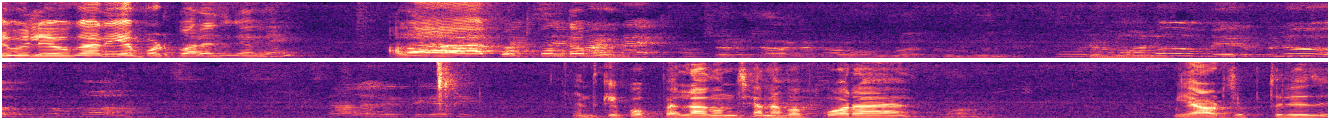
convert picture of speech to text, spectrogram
ఏమీ లేవు కానీ ఏం పడిపోలేదు కానీ అలా కొట్టుకుంటా పోయింది. అందుకే పప్పు ఎలాగుంది? శనగపప్పు కూర? మీ ఆవిడ చెప్తలేదు?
